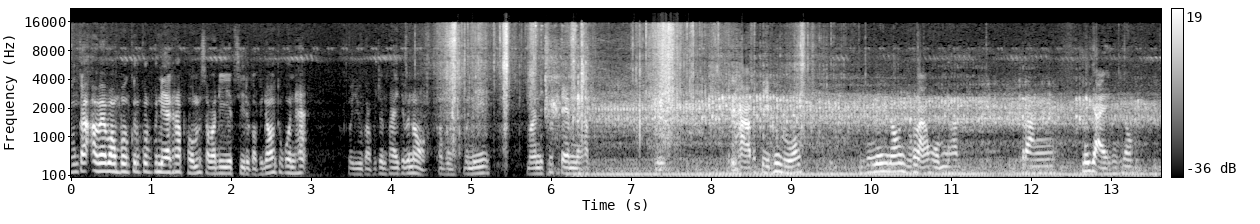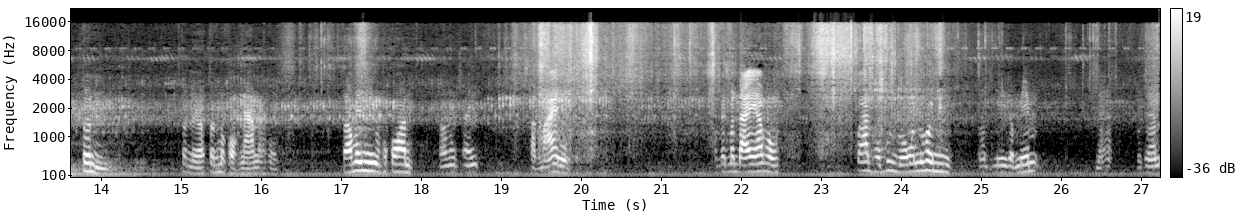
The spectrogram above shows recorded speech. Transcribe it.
จุงกะเอาไว้วางบนกรุบกรุบเนี่ยครับผมสวัสดีเอฟซีแล้วก็พี่น้องทุกคนฮะมาอยู่กับประจนภัยที่บ้านนอกครับผมวันนี้มาในชุดเต็มนะครับนี่พาไปตีพึ่งหลวงตรงนี้พี่น้องอยู่ข้างหลังผมนะครับรังไม่ใหญ่นะพี่น้องต้นต้นอะไรต้นมะกอกน้ำนะครับผมเราไม่มีอุปกรณ์เราต้องใช้ตัดไม้นี่ทำเป็นบันไดครับผมบ้านผมพึ่งหลวงมันไม่ค่อยมีมีกับเม้มนะฮะเพราะฉะนั้น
